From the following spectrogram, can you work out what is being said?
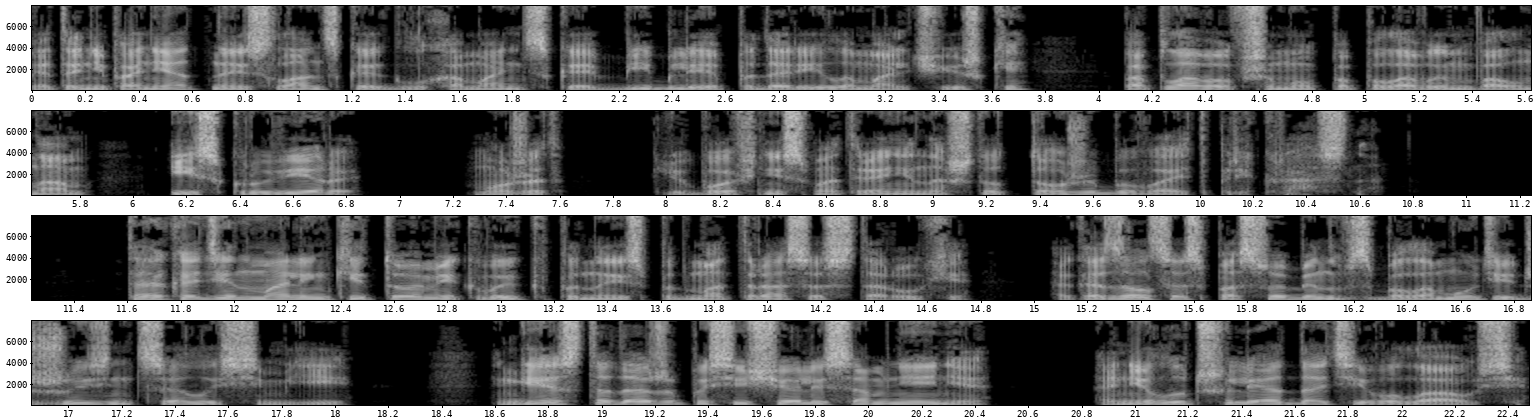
эта непонятная исландская глухоманская Библия подарила мальчишке, поплававшему по половым волнам, искру веры. Может, любовь, несмотря ни на что, тоже бывает прекрасна. Так один маленький томик, выкопанный из-под матраса старухи, оказался способен взбаламутить жизнь целой семьи. Геста даже посещали сомнения, а не лучше ли отдать его Лаусе.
